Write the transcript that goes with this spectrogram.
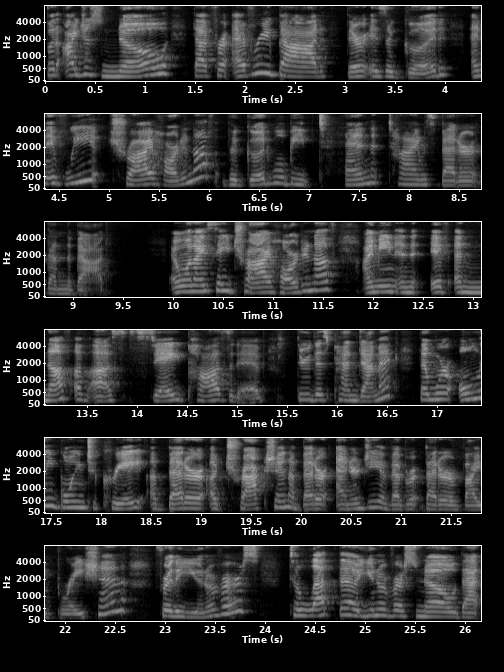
but I just know that for every bad, there is a good. And if we try hard enough, the good will be 10 times better than the bad. And when I say try hard enough, I mean if enough of us stay positive through this pandemic, then we're only going to create a better attraction, a better energy, a better vibration for the universe to let the universe know that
